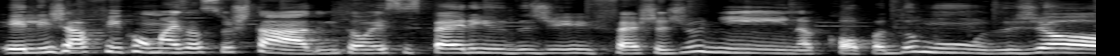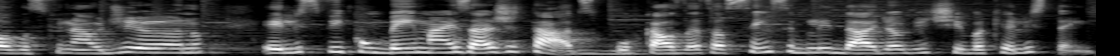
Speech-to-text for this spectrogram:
eles já ficam mais assustados. Então, esses períodos de festa junina, Copa do Mundo, jogos, final de ano, eles ficam bem mais agitados por causa dessa sensibilidade auditiva que eles têm.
